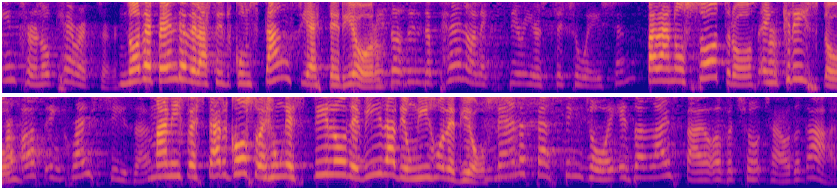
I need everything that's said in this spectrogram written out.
internal character. No depende de la circunstancia exterior. It doesn't depend on exterior situations. Para nosotros en Cristo, For us in Christ Jesus, manifestar gozo es un estilo de vida de un hijo de Dios. manifesting joy is a lifestyle of a chil- child of God.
